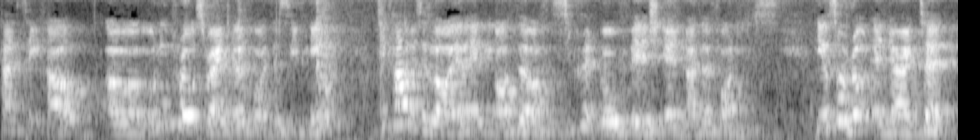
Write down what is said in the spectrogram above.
Tan Teck our only prose writer for this evening. Teck is a lawyer and the author of The Secret Goldfish and Other Follies. He also wrote and directed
